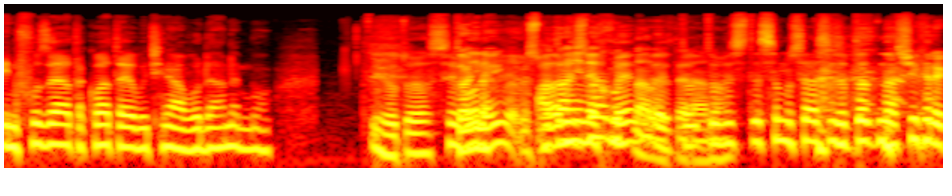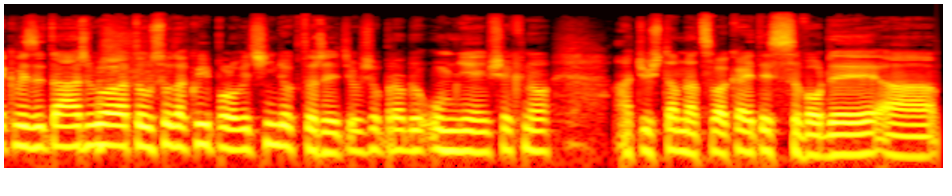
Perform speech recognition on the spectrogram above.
Infuze a taková ta je obyčejná voda, nebo... Jo, to je asi To ani voda. nevím, my jsme Ale to my ani jsme- nechutnali my- teda, to, to no. byste se museli asi zeptat našich rekvizitářů, ale to už jsou takový poloviční doktoři, ti už opravdu umějí všechno, ať už tam nacvakají ty svody a, a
